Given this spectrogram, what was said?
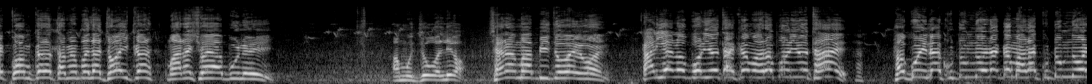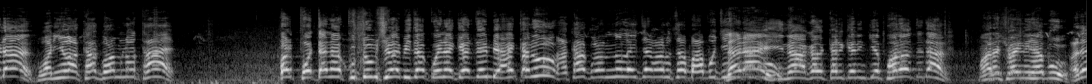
એક કામ કરો તમે બધા જો ઈ મારા શોય આબુ નહીં. અમુ જો લ્યો. શરમ આ બીજો હોય કાળિયાનો બોણિયો થાય કે મારો ભણિયો થાય? હગુ એના કુટુંબનો અડે કે મારા કુટુંબનો અડે ભણ્યો આખા ગામ નો થાય. પણ પોતાના કુટુંબ સિવાય બીજા કોઈના ઘેર જઈને બેહાય કરું આખા ગામનું લઈ જવાનું છે બાબુજી. ના ના એના આગળ કરી કરીને કે ફરો તે તાર. શોય નહીં આપવું અલે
